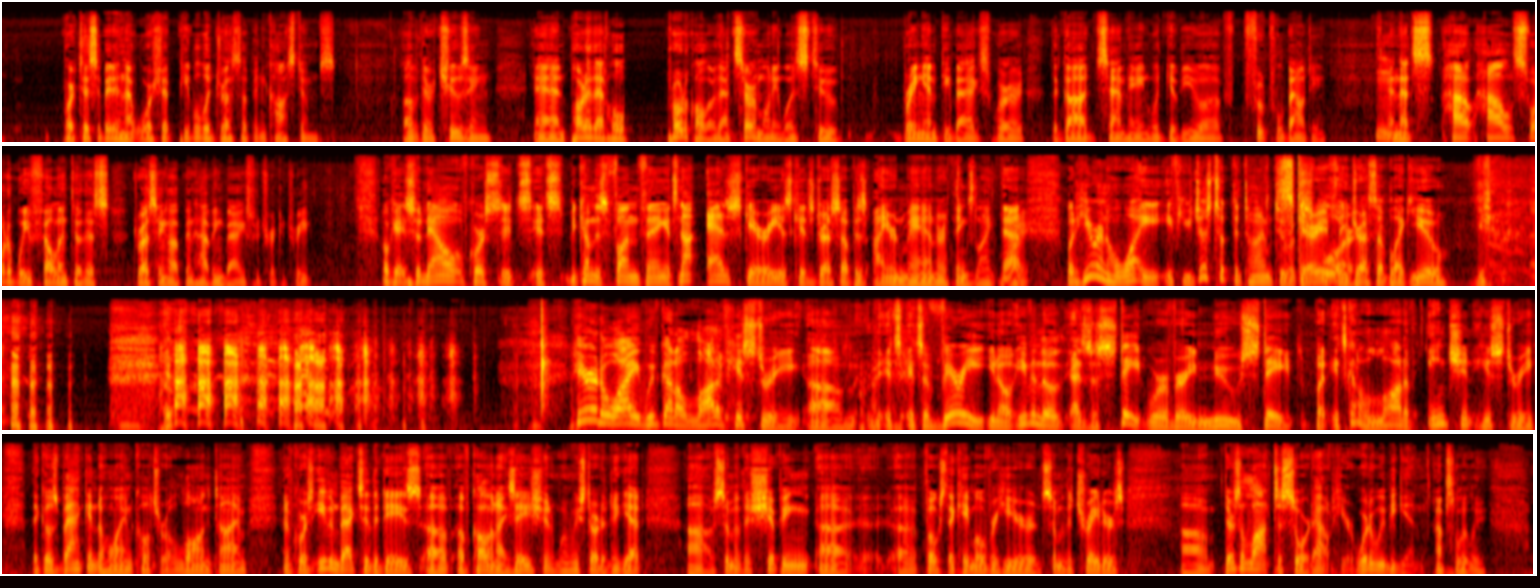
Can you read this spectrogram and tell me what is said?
participate in that worship, people would dress up in costumes of their choosing. And part of that whole protocol or that ceremony was to bring empty bags where the god Samhain would give you a fruitful bounty. Hmm. And that's how, how sort of we fell into this dressing up and having bags for trick or treat. Okay, so now of course it's it's become this fun thing. It's not as scary as kids dress up as Iron Man or things like that. Right. But here in Hawaii, if you just took the time to Scary explore, if they dress up like you. Here in Hawaii, we've got a lot of history. Um, It's it's a very you know even though as a state we're a very new state, but it's got a lot of ancient history that goes back into Hawaiian culture a long time, and of course even back to the days of, of colonization when we started to get uh, some of the shipping uh, uh, folks that came over here and some of the traders. Um, there's a lot to sort out here. Where do we begin? Absolutely.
